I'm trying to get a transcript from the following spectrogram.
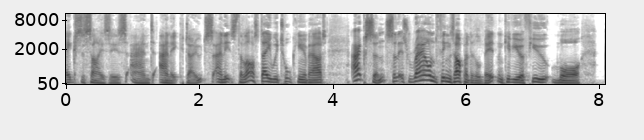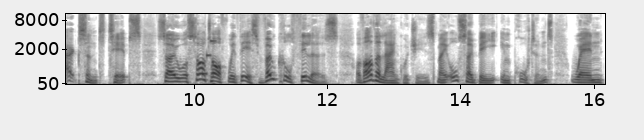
exercises, and anecdotes. And it's the last day we're talking about accents, so let's round things up a little bit and give you a few more accent tips. So we'll start off with this vocal fillers of other languages may also be important when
